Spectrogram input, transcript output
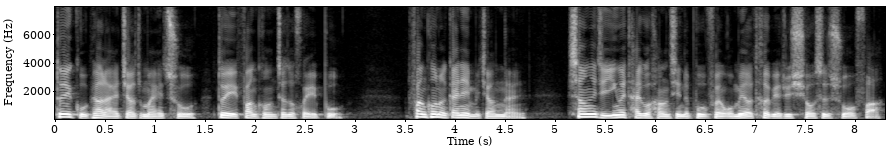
对于股票来叫做卖出，对于放空叫做回补。放空的概念比较难。上一集因为台股行情的部分，我没有特别去修饰说法，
